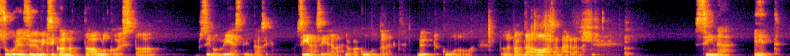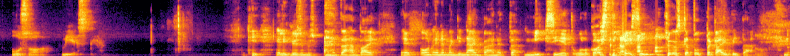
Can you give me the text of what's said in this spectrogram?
suurin syy, miksi kannattaa ulkoistaa sinun viestintäsi, sinä siellä, joka kuuntelet nyt kuulolla. Otetaan tämä ASMR. Sinä et osaa viestiä. Niin, eli kysymys tähän, tai et on enemmänkin näin päin, että miksi et ulkoistaisi, koska totta kai pitää. No.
